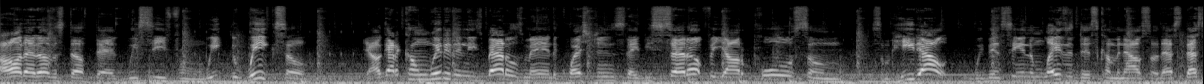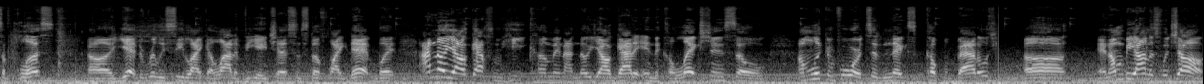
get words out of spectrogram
all that other stuff that we see from week to week. So y'all got to come with it in these battles, man. The questions they be set up for y'all to pull some some heat out. We've been seeing them laser discs coming out, so that's that's a plus. Uh, yet to really see like a lot of VHS and stuff like that. But I know y'all got some heat coming. I know y'all got it in the collection, so I'm looking forward to the next couple battles. Uh, and I'm gonna be honest with y'all.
